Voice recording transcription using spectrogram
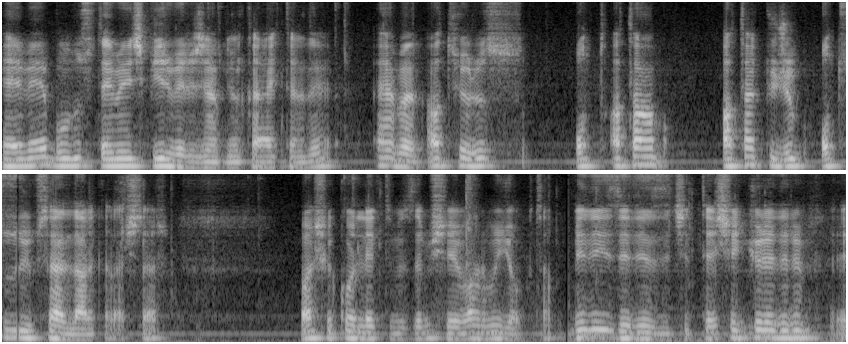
PV bonus damage 1 vereceğim diyor karakterine. Hemen atıyoruz. Ot, atam, atak gücüm 30 yükseldi arkadaşlar. Başka kolektimizde bir şey var mı? Yok tamam. Beni izlediğiniz için teşekkür ederim. Ee,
